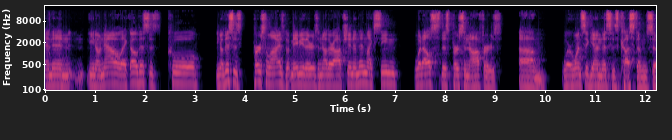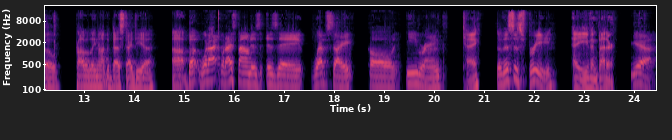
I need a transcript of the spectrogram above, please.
and then you know now like oh this is cool. You know this is personalized, but maybe there's another option, and then like seeing what else this person offers. Um, where once again, this is custom, so probably not the best idea. Uh, but what I what I found is is a website called eRank. Okay. So this is free. Hey, even better. Yeah,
